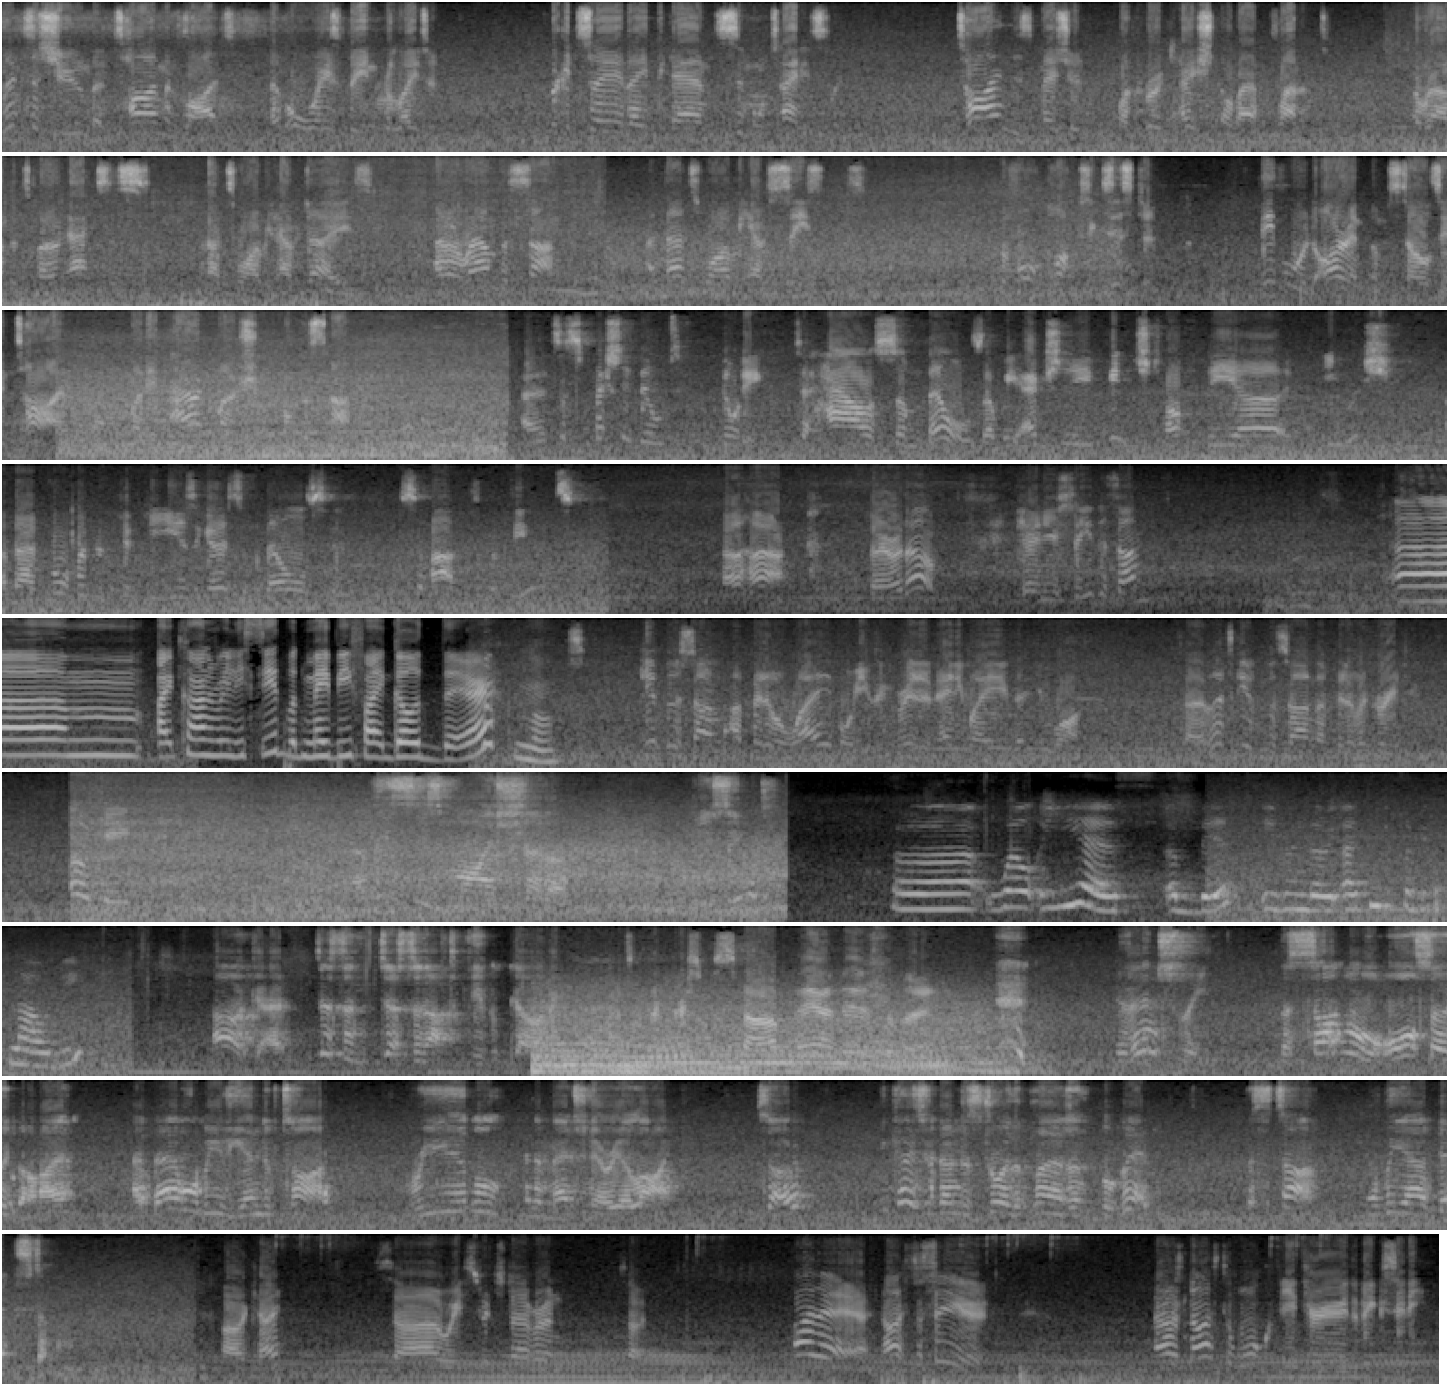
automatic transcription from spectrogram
Let's assume that time and light have always been related. We could say they began simultaneously. Time is measured by the rotation of our planet around its own axis, that's why we have days, and around the sun, and that's why we have seasons. Before clocks existed, people would orient themselves in time by the apparent motion of the sun. And it's a specially built building to house some bells that we actually pinched off the uh, English about 450 years ago, some bells in some Martin-in-the-Fields. Aha, fair enough. Can you see the sun? Um, I can't really see it, but maybe if I go there. No. Give the sun a bit of a wave, or you can greet it any way that you want. So let's give the sun a bit of a greeting. Okay. Now this is my shadow. Can you see it? Uh, well, yes, a bit, even though I think it's a bit cloudy. Okay, just just enough to keep it going. That's the Christmas star there. There's the moon. Eventually, the sun will also die, and that will be the end of time, real and imaginary alike. So, in case we don't destroy the planet until then, the sun will be our Death Star. Okay, so we switched over and so. Hi there, nice to see you. Now it's nice to walk with you through the big city.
